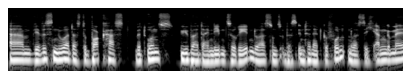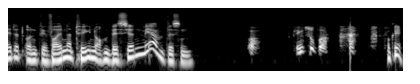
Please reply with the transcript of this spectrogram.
Ähm, wir wissen nur, dass du Bock hast, mit uns über dein Leben zu reden. Du hast uns übers Internet gefunden, du hast dich angemeldet und wir wollen natürlich noch ein bisschen mehr wissen. Oh, klingt super. Okay,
